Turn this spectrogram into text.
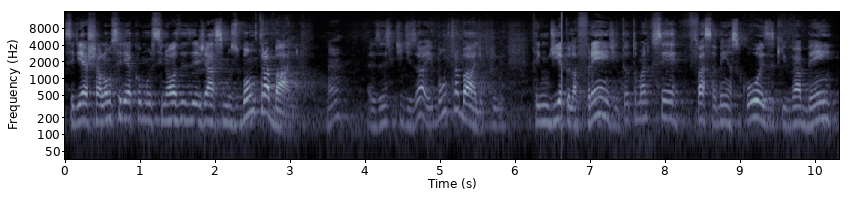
seria Shalom seria como se nós desejássemos bom trabalho, né? Às vezes a gente diz, ah, e bom trabalho, tem um dia pela frente, então tomara que você faça bem as coisas, que vá bem.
